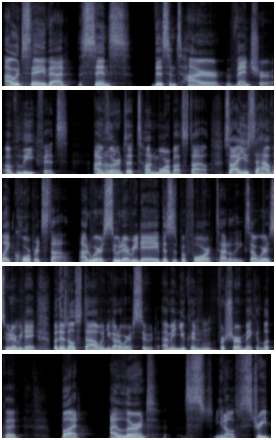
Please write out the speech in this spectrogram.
I would say that since this entire venture of league fits, I've Uh-huh. learned a ton more about style. So I used to have like corporate style. I'd wear a suit every day. This is before Tidal League. So I wear a suit every day. But there's no style when you got to wear a suit. I mean, you can Mhm. for sure make it look good. But I learned, you know, street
